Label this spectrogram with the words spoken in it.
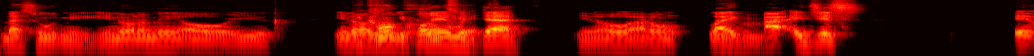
messing with me. You know what I mean? Oh, or you, you know, you what I mean? You're playing it. with death. You know, I don't like. Mm-hmm. I it just. It,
